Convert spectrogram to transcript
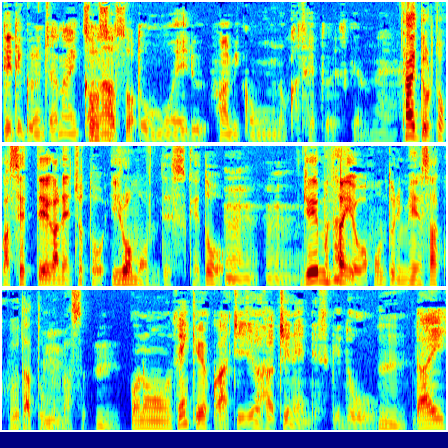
出てくるんじゃないかなと思えるファミコンのカセットですけどね。タイトルとか設定がね、ちょっと色もんですけど、うん、うん。ゲーム内容は本当に名作だと思います。うん。この1988年ですけど、うん代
